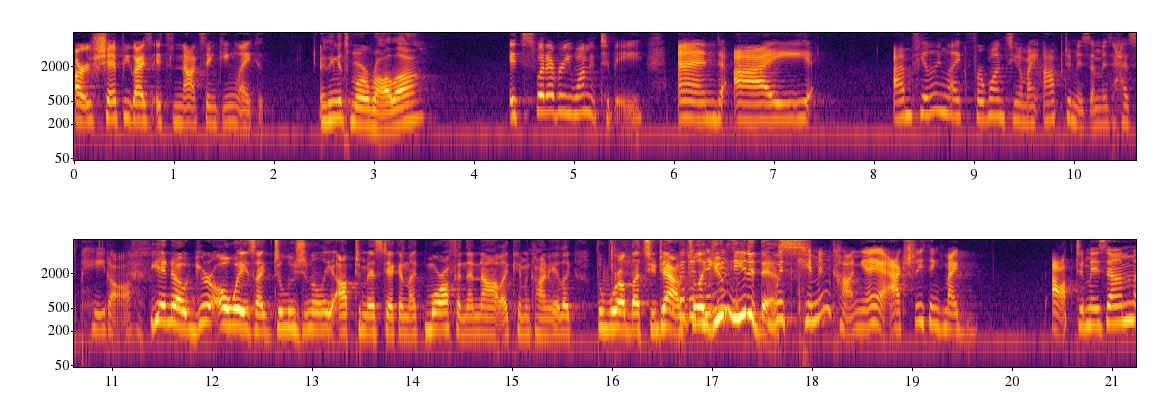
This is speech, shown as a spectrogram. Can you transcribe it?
Our ship, you guys, it's not sinking like I think it's more Rala. it's whatever you want it to be. And I I'm feeling like for once, you know, my optimism is, has paid off. Yeah, no, you're always like delusionally optimistic, and like more often than not, like Kim and Kanye, like the world lets you down. So like you is, needed this with Kim and Kanye. I actually think my optimism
